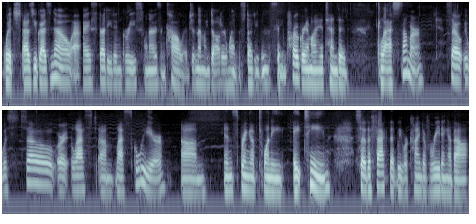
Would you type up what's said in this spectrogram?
which as you guys know i studied in greece when i was in college and then my daughter went and studied in the same program i attended last summer so it was so or last um, last school year um, in spring of 2018 so the fact that we were kind of reading about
